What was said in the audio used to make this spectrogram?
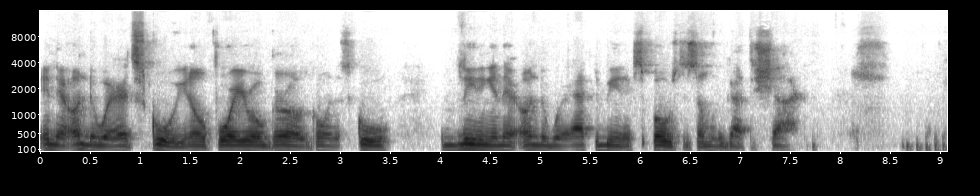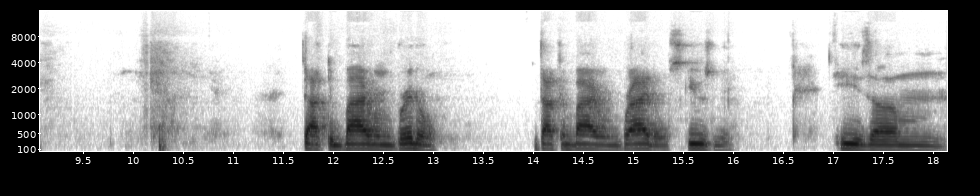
in their underwear at school. You know, four year old girls going to school bleeding in their underwear after being exposed to someone who got the shot. Dr. Byron Brittle, Dr. Byron Bridle, excuse me. He's um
